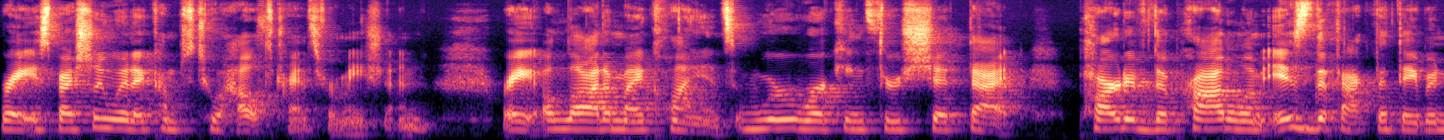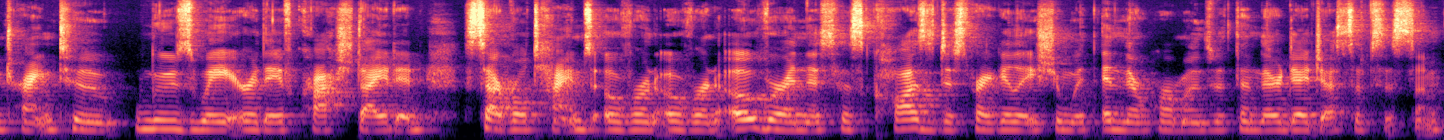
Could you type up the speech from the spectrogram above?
right? Especially when it comes to a health transformation, right? A lot of my clients, we're working through shit that part of the problem is the fact that they've been trying to lose weight or they've crash dieted several times over and over and over. And this has caused dysregulation within their hormones, within their digestive system,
